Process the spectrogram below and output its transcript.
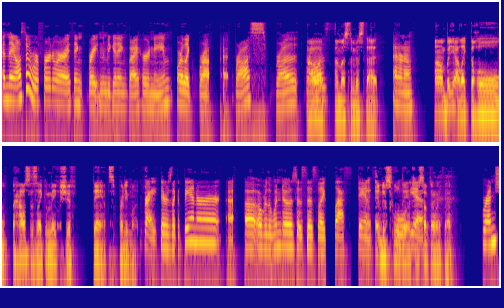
And they also refer to her, I think, right in the beginning by her name or like Ro- uh, Ross, Ro- Oh, I, I must have missed that. I don't know. Um, but yeah, like the whole house is like a makeshift dance, pretty much. Right. There's like a banner uh, uh, over the windows that says like last dance. End of school, dance Yeah. or something like that. Brent's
